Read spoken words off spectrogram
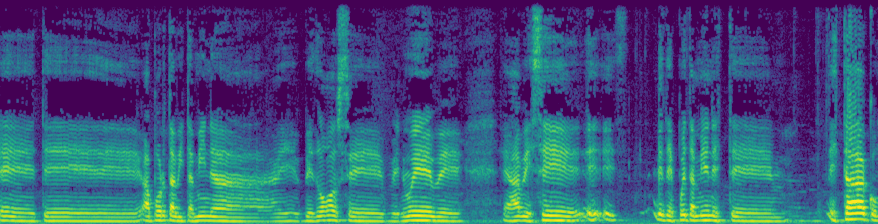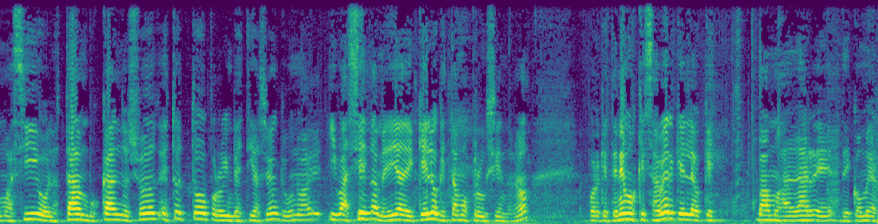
eh, te aporta vitamina eh, B12, B9, eh, ABC, eh, es- después también este está como así o lo están buscando. Yo esto es todo por investigación que uno iba haciendo a medida de qué es lo que estamos produciendo no porque tenemos que saber qué es lo que vamos a dar eh, de comer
